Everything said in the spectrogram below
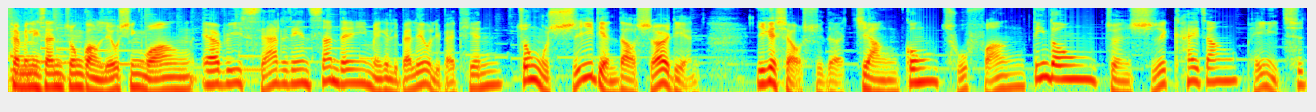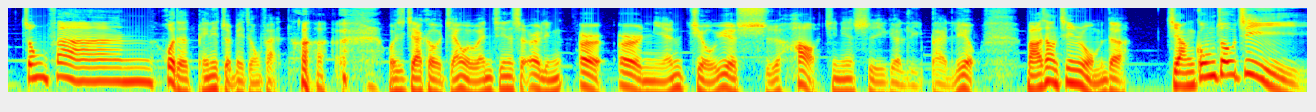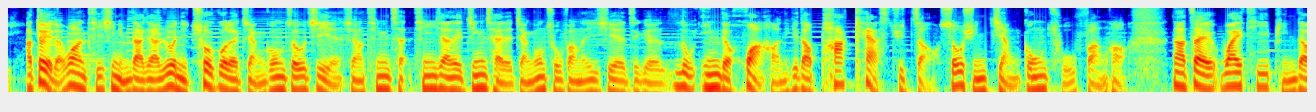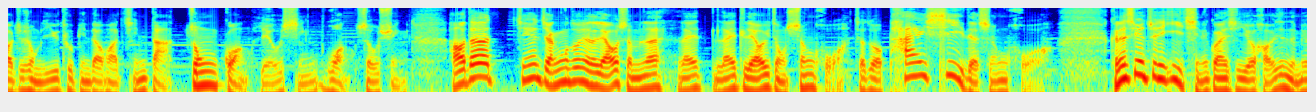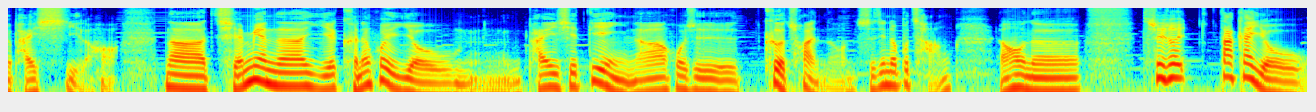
FM 零零三中广流行网，Every Saturday and Sunday，每个礼拜六、礼拜天中午十一点到十二点，一个小时的蒋公厨房，叮咚，准时开张，陪你吃中饭，或者陪你准备中饭。我是 Jacko 蒋伟文，今天是二零二二年九月十号，今天是一个礼拜六，马上进入我们的。蒋公周记啊，对了，忘了提醒你们大家，如果你错过了蒋公周记，想听听一下这个精彩的蒋公厨房的一些这个录音的话，哈，你可以到 Podcast 去找，搜寻蒋公厨房，哈。那在 YT 频道，就是我们的 YouTube 频道的话，请打中广流行网搜寻。好的，今天蒋公周记来聊什么呢？来来聊一种生活，叫做拍戏的生活。可能是因为最近疫情的关系，有好一阵子没有拍戏了，哈。那前面呢，也可能会有拍一些电影啊，或是客串哦，时间都不长。然后呢，所以说大概有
